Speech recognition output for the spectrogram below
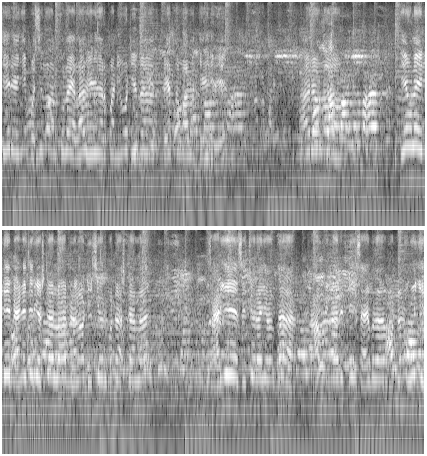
ಸೇರಿ ಹಂಗೆ ಬಸ್ಸಿನ ಅನುಕೂಲ ಎಲ್ಲರೂ ಹೇಳಿದಾರಪ್ಪ, ನೀವು ಒಟ್ಟು ಪ್ರಯತ್ನ ಮಾಡು ಅಂತ ಹೇಳಿದ್ದೀವಿ ಆದರೆ ಅವನು ಕೇವಲ ಇಲ್ಲಿ ಮ್ಯಾನೇಜರ್ಗೆ ಅಷ್ಟೇ ಅಲ್ಲ, ಬೆಳಗಾವಿ ಡಿ ಸಿ ಅವ್ರ ಮಟ್ಟ ಅಷ್ಟೇ ಅಲ್ಲ, ಸಾರಿಗೆ ಸಚಿವರಾಗಿರುವಂಥ ರಾಮಲಿಂಗಾರೆಡ್ಡಿ ಸಾಹೇಬರ ಮಟ್ಟನೂ ಹೋಗಿ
